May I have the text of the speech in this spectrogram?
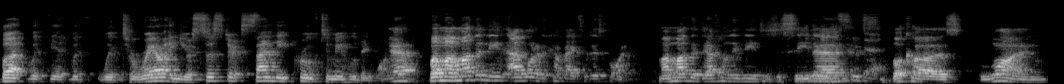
But with the, with with Terrell and your sister, Sunday proved to me who they were. Yeah. But my mother needs, I wanted to come back to this point. My mother definitely needs to see that. to see that. because one,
